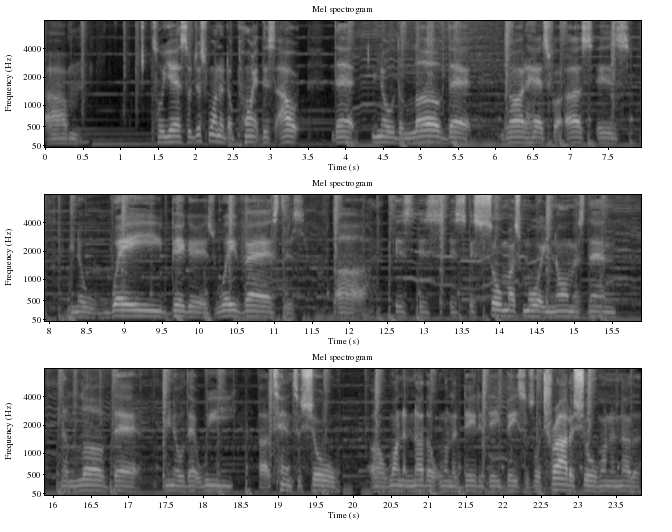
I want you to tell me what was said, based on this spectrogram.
Um, so, yeah, so just wanted to point this out that, you know, the love that God has for us is, you know, way bigger, is way vast, is uh, is, is is is so much more enormous than the love that you know that we uh, tend to show uh, one another on a day-to-day basis, or try to show one another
